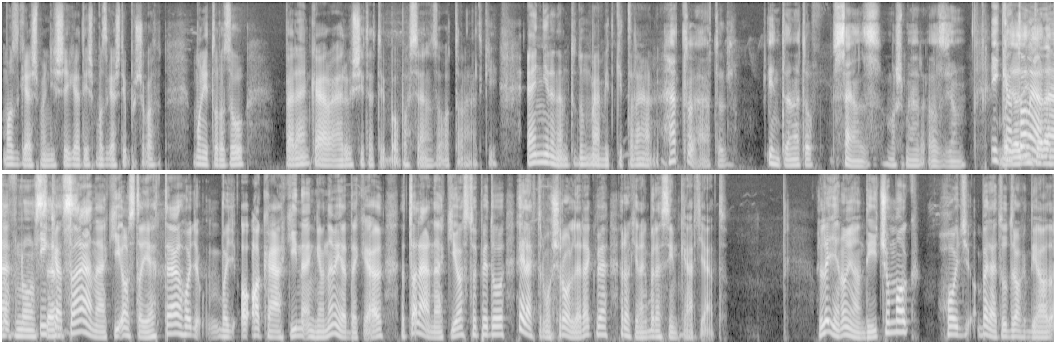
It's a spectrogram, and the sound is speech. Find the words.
mozgásmennyiséget és mozgástípusokat monitorozó pelenkára erősíthető baba szenzort talált ki. Ennyire nem tudunk már mit kitalálni. Hát látod. Internet of Sense, most már az jön. Inkább Vagy találná, inkább találná ki azt a jettel, hogy, vagy a- akárki, engem nem érdekel, de találná ki azt, hogy például elektromos rollerekbe rakjanak bele szimkártyát. Legyen olyan díjcsomag, hogy bele tud rakni az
